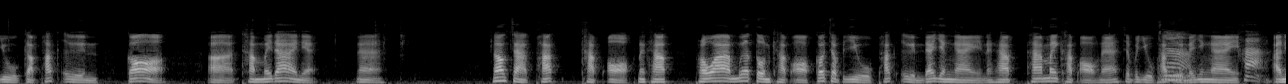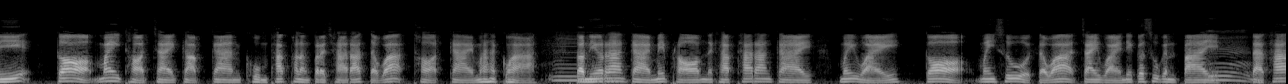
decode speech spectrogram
อยู่กับพักอื่น ก็อ่าทำไม่ได้เนี่ยนะนอกจากพักขับออกนะครับเพราะว่าเมื่อตนขับออกก็จะไปอยู่พักอื่นได้ยังไงนะครับ ถ้าไม่ขับออกนะ จะไปอยู่พักอื่นได้ยังไงค่ะอันนี้ ก็ไม่ถอดใจกับการคุมพักพลังประชารัฐ แต่ว่าถอดกายมากกว่ามตอนนี้ร่างกายไม่พร้อมนะครับ ถ้าร่างกายไม่ไหวก็ไม่สู้ แต่ว่าใจไหวเนี่ยก็สู้กันไปอืมแต่ถ้า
